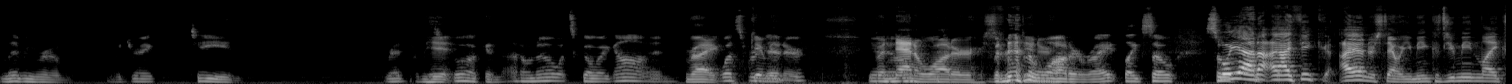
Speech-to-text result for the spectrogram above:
living room. We drank tea and read from his Yeah. book, and I don't know what's going on right. what's for Give dinner. you know? Banana water. banana water, right? Like so. So well, yeah, and I, I think I understand what you mean because you mean like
